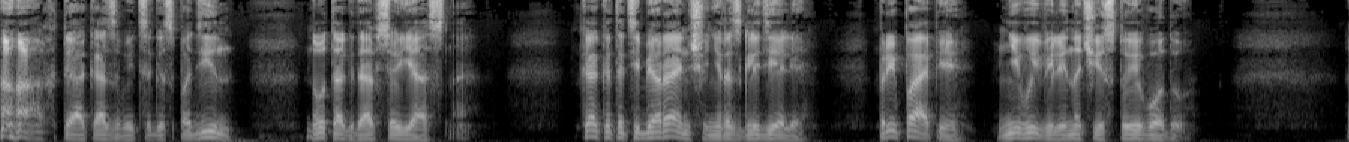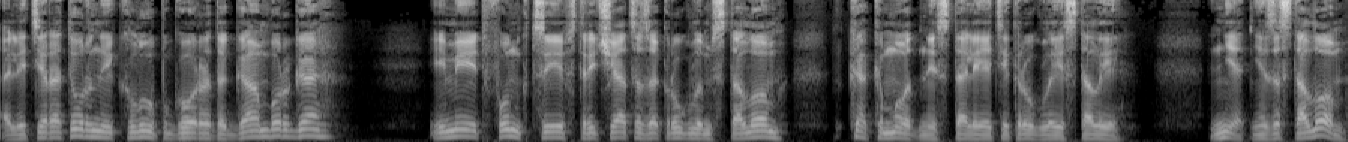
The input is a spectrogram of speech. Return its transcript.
Ах, ты, оказывается, господин. Ну, тогда все ясно. Как это тебя раньше не разглядели? При папе не вывели на чистую воду. Литературный клуб города Гамбурга имеет функции встречаться за круглым столом, как модны стали эти круглые столы. Нет, не за столом,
